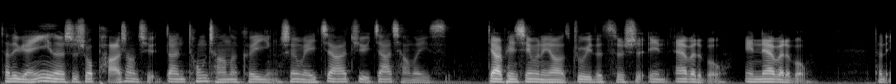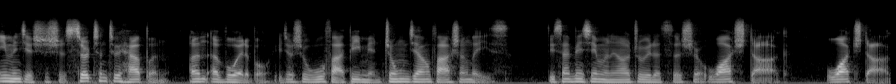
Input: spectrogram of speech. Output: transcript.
它的原意呢是说爬上去，但通常呢可以引申为加剧、加强的意思。第二篇新闻里要注意的词是 inevitable，inevitable，它的英文解释是 certain to happen，unavoidable，也就是无法避免、终将发生的意思。第三篇新闻里要注意的词是 watchdog，watchdog，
